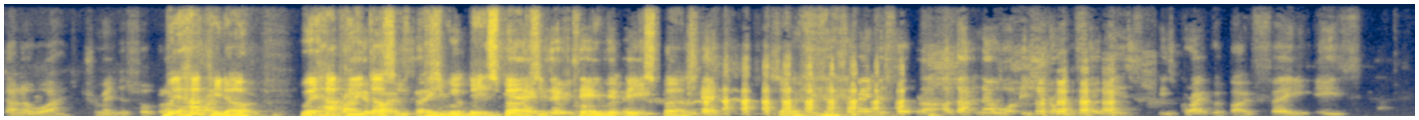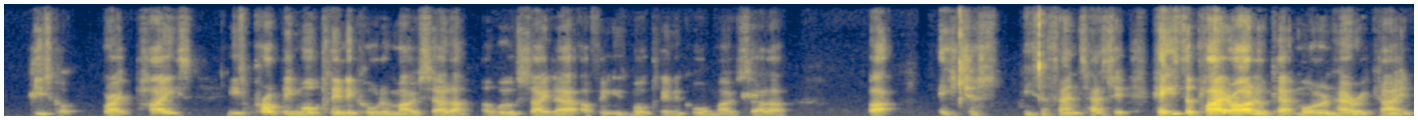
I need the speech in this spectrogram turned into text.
Don't know why. Tremendous footballer. We're happy though. We're happy he doesn't because he wouldn't be at Spurs. Yeah, he probably wouldn't be at Spurs. Yeah. So. tremendous footballer. I don't know what his strong foot is. He's great with both feet. He's he's got great pace. He's probably more clinical than Mo Salah. I will say that. I think he's more clinical than Mo Salah. But he's just he's a fantastic. He's the player I look at more than Harry Kane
